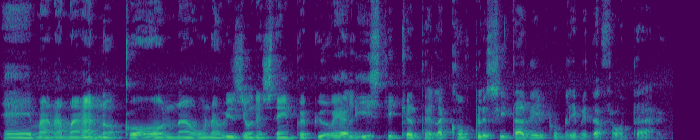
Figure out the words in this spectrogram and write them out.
eh, mano a mano con una visione sempre più realistica della complessità dei problemi da affrontare.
